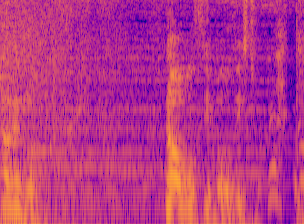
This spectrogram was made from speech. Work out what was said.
Nothing will. Novelty of all these toys.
